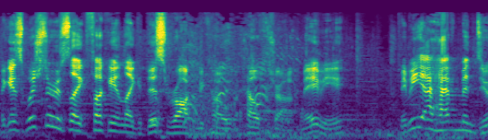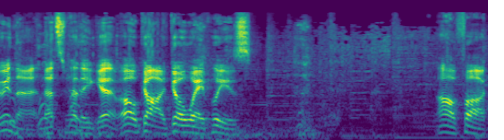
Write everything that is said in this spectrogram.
I guess wish there was like fucking like this rock become a health drop. Maybe. Maybe I haven't been doing that. That's how they get. Oh god, go away, please. Oh fuck.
